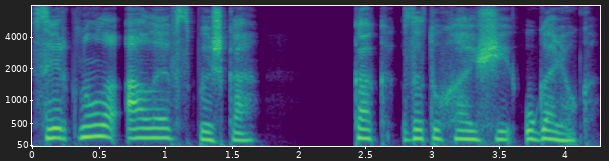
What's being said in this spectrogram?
сверкнула алая вспышка, как затухающий уголек.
